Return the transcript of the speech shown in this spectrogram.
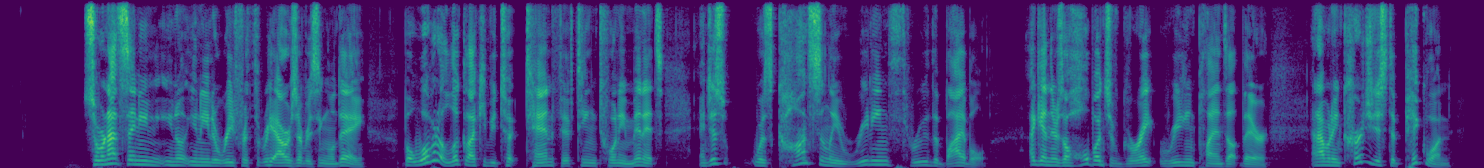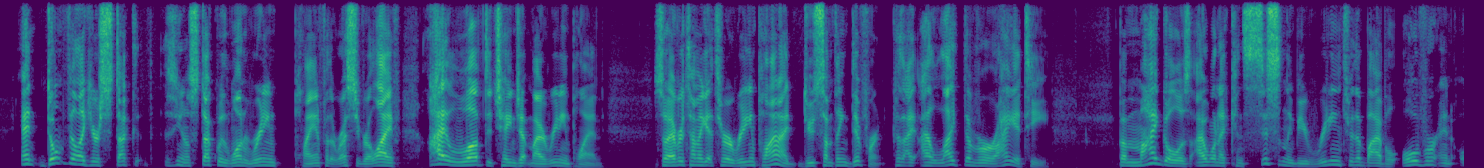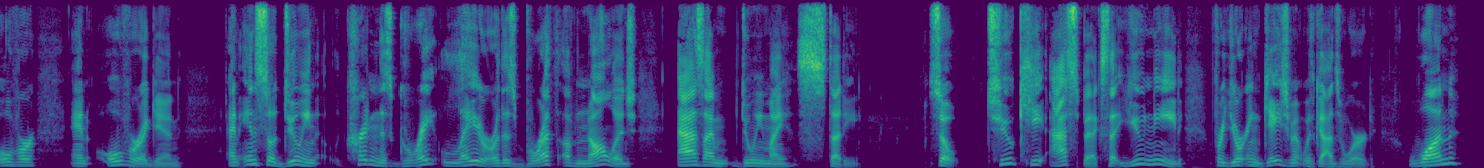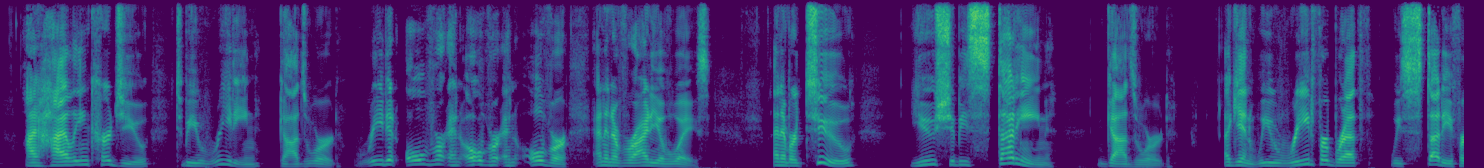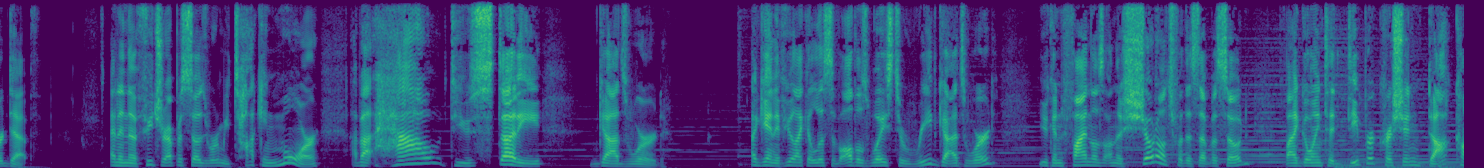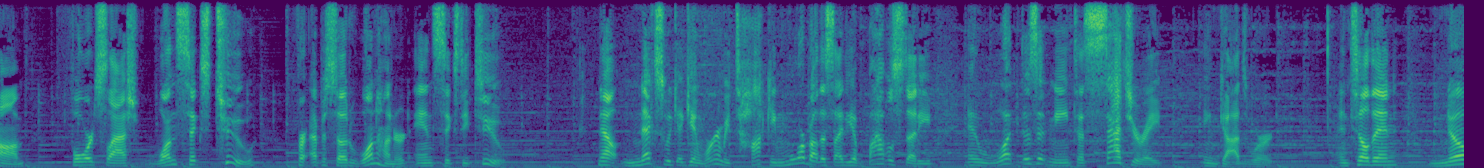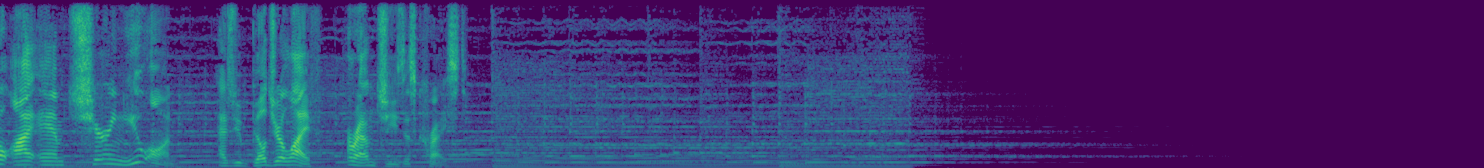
So we're not saying you, you know you need to read for 3 hours every single day, but what would it look like if you took 10, 15, 20 minutes and just was constantly reading through the Bible? Again, there's a whole bunch of great reading plans out there, and I would encourage you just to pick one and don't feel like you're stuck you know stuck with one reading plan for the rest of your life. I love to change up my reading plan. So every time i get through a reading plan i do something different because I, I like the variety. But my goal is i want to consistently be reading through the bible over and over and over again. And in so doing creating this great layer or this breadth of knowledge as i'm doing my study. So two key aspects that you need for your engagement with god's word. One I highly encourage you to be reading God's Word. Read it over and over and over and in a variety of ways. And number two, you should be studying God's Word. Again, we read for breadth, we study for depth. And in the future episodes, we're going to be talking more about how do you study God's Word. Again, if you like a list of all those ways to read God's Word, you can find those on the show notes for this episode by going to deeperchristian.com forward slash 162 for episode 162. Now, next week, again, we're going to be talking more about this idea of Bible study and what does it mean to saturate in God's Word. Until then, know I am cheering you on as you build your life around Jesus Christ.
